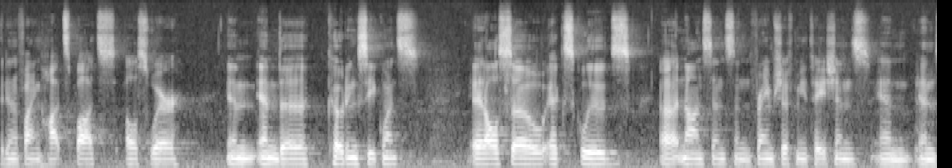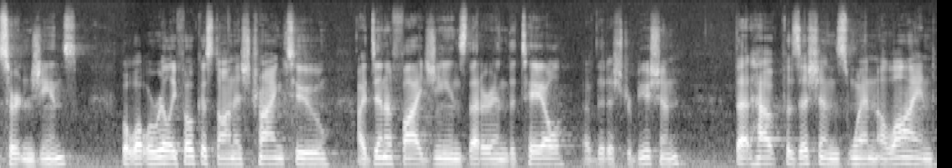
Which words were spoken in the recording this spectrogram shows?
identifying hotspots elsewhere in, in the coding sequence. It also excludes uh, nonsense and frameshift mutations in, in certain genes. But what we're really focused on is trying to identify genes that are in the tail of the distribution that have positions when aligned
